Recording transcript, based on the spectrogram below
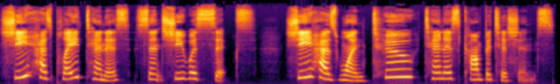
She has played tennis since she was six. She has won two tennis competitions.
